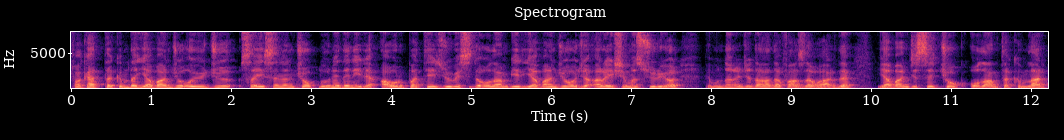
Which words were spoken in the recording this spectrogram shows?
fakat takımda yabancı oyuncu sayısının çokluğu nedeniyle Avrupa tecrübesi de olan bir yabancı hoca arayışımız sürüyor. Ve bundan önce daha da fazla vardı. Yabancısı çok olan takımlar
